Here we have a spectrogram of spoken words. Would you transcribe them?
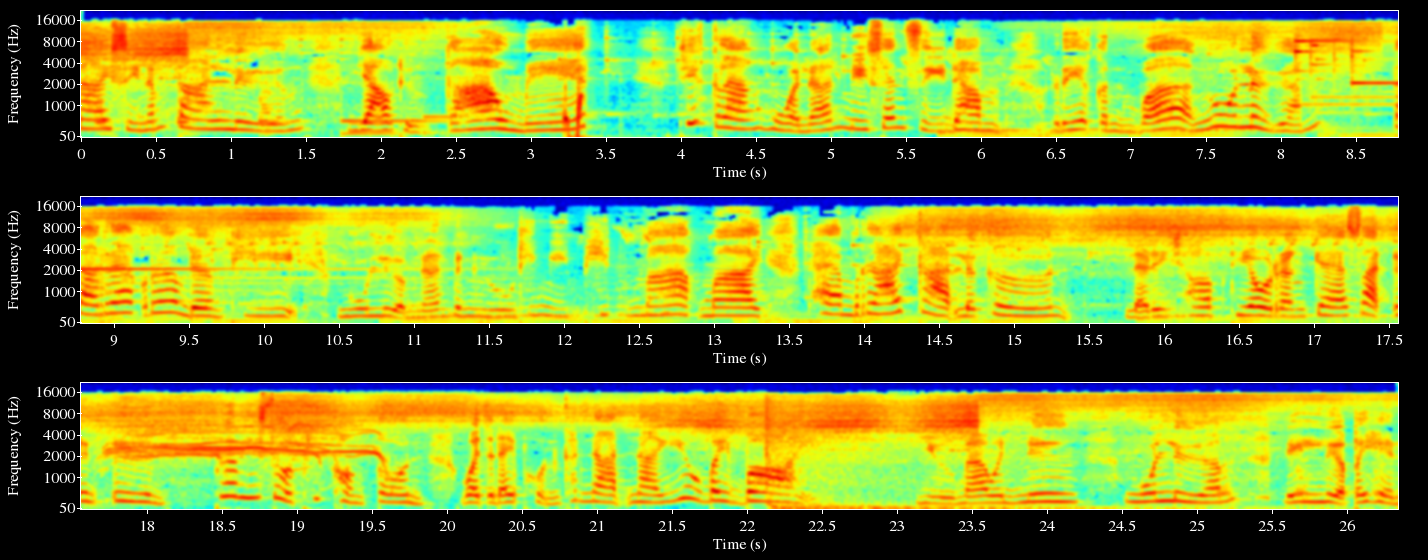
ลายสีน้ำตาลเหลือง ยาวถึง 9 เมตร ที่กลางหัวนั้นมีเส้นสีดำเรียกกันว่างูเหลือมแต่แรกเริ่มเดิมที งูเหลือมนั้นเป็นงูที่มีพิษมากมาย แถมร้ายกาจเหลือเกิน และได้ชอบเที่ยวรังแกสัตว์อื่น ๆ เพื่อพิสูจน์พิษของตนว่าจะได้ผลขนาดไหนอยู่บ่อยๆ อยู่มาวันหนึ่ง งูเหลือมได้เหลือไปเห็น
